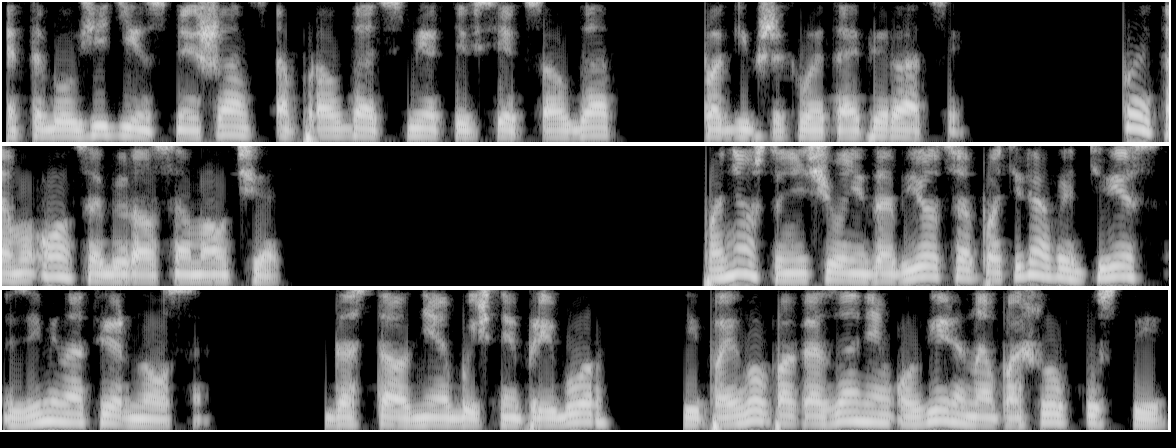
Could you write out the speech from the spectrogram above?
Это был единственный шанс оправдать смерти всех солдат, погибших в этой операции. Поэтому он собирался молчать. Поняв, что ничего не добьется, потеряв интерес, Зимин отвернулся. Достал необычный прибор и по его показаниям уверенно пошел в кусты,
